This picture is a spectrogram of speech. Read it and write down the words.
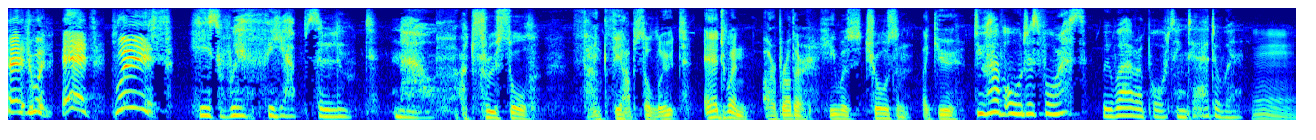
Edwin! Ed! Please! He's with the Absolute now. A true soul. Thank the Absolute. Edwin, our brother, he was chosen, like you. Do you have orders for us? We were reporting to Edwin. Hmm.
